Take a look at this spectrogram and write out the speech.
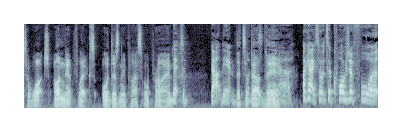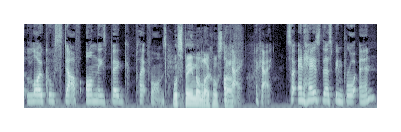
to watch on Netflix or Disney Plus or Prime. That's about them. That's about them. Yeah. Okay, so it's a quota for local stuff on these big platforms. we'll spend on local stuff. Okay. Okay. So, and has this been brought in?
